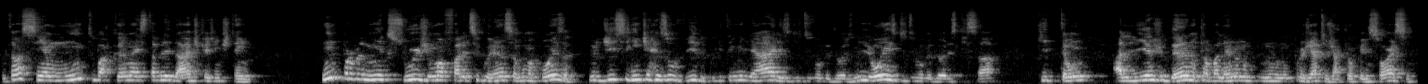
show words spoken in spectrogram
Então, assim, é muito bacana a estabilidade que a gente tem. Um probleminha que surge, uma falha de segurança, alguma coisa, no dia seguinte é resolvido, porque tem milhares de desenvolvedores, milhões de desenvolvedores, que que estão ali ajudando, trabalhando no, no, no, projeto, já que é open source,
